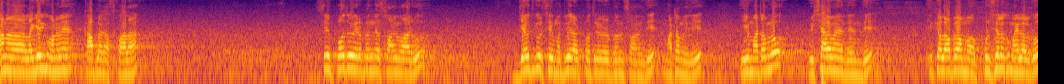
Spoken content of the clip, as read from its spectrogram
మన లగేజ్కి మనమే కాపలా కాసుకోవాలా? శ్రీ పోతుల వీరబ్రహ్మ స్వామి వారు జగద్గురు శ్రీ మధ్వీరాట్ పోతుల వీరబ్రహ్మ స్వామిది మఠం ఇది. ఈ మఠంలో విశాలమైనది ఇక్కడ లోపల పురుషులకు మహిళలకు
